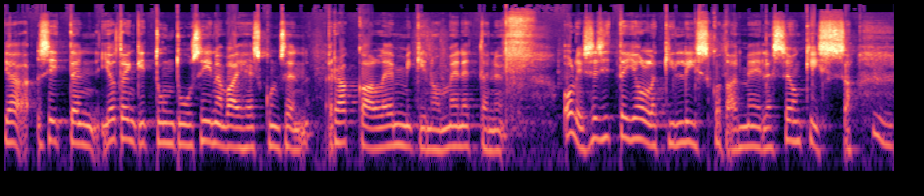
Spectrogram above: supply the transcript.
Ja sitten jotenkin tuntuu siinä vaiheessa, kun sen rakkaan lemmikin on menettänyt, oli se sitten jollekin lisko tai meille se on kissa, hmm.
